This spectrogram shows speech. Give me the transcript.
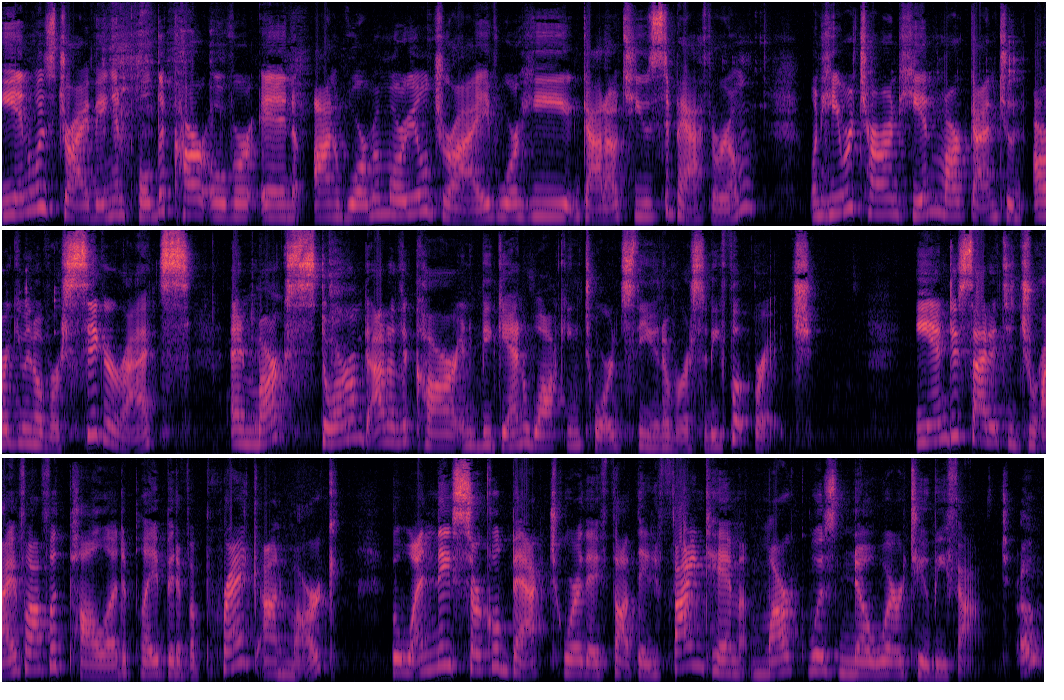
Ian was driving and pulled the car over in on War Memorial Drive where he got out to use the bathroom. When he returned, he and Mark got into an argument over cigarettes, and Mark stormed out of the car and began walking towards the university footbridge. Ian decided to drive off with Paula to play a bit of a prank on Mark, but when they circled back to where they thought they'd find him, Mark was nowhere to be found. Oh,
